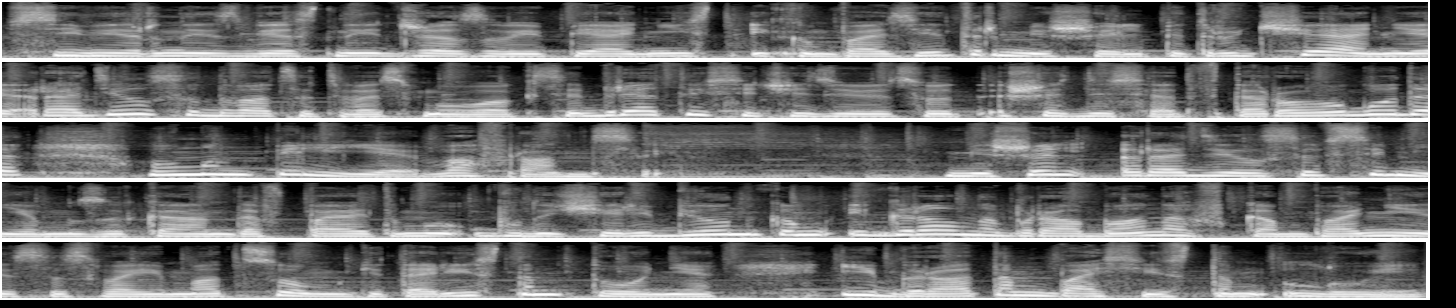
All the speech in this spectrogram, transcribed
Всемирно известный джазовый пианист и композитор Мишель Петруччиани родился 28 октября 1962 года в Монпелье во Франции. Мишель родился в семье музыкантов, поэтому, будучи ребенком, играл на барабанах в компании со своим отцом, гитаристом Тони, и братом-басистом Луи.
